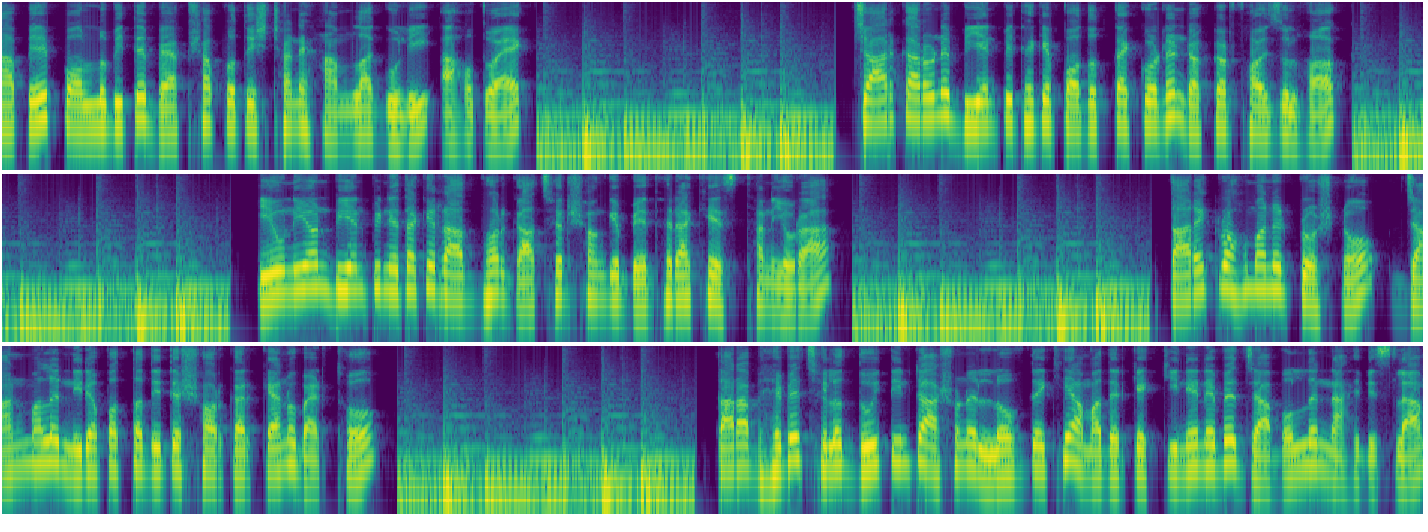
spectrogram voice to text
না পেয়ে পল্লবীতে ব্যবসা প্রতিষ্ঠানে হামলা, গুলি, আহত এক। চার কারণে বিএনপি থেকে পদত্যাগ করলেন doctor Faizul Haque. Union BNP নেতাকে রাতভর গাছের সঙ্গে বেঁধে রাখে স্থানীয়রা। তারেক রহমানের প্রশ্ন জানমালের নিরাপত্তা দিতে সরকার কেন ব্যর্থ? তারা ভেবেছিল দুই তিনটা আসনের লোভ দেখিয়ে আমাদেরকে কিনে নেবে যা বললেন নাহিদ ইসলাম।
